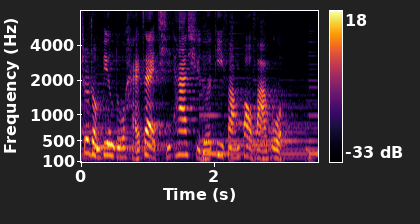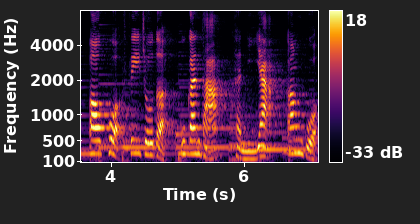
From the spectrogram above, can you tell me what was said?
这种病毒还在其他许多地方爆发过，包括非洲的乌干达、肯尼亚、刚果、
